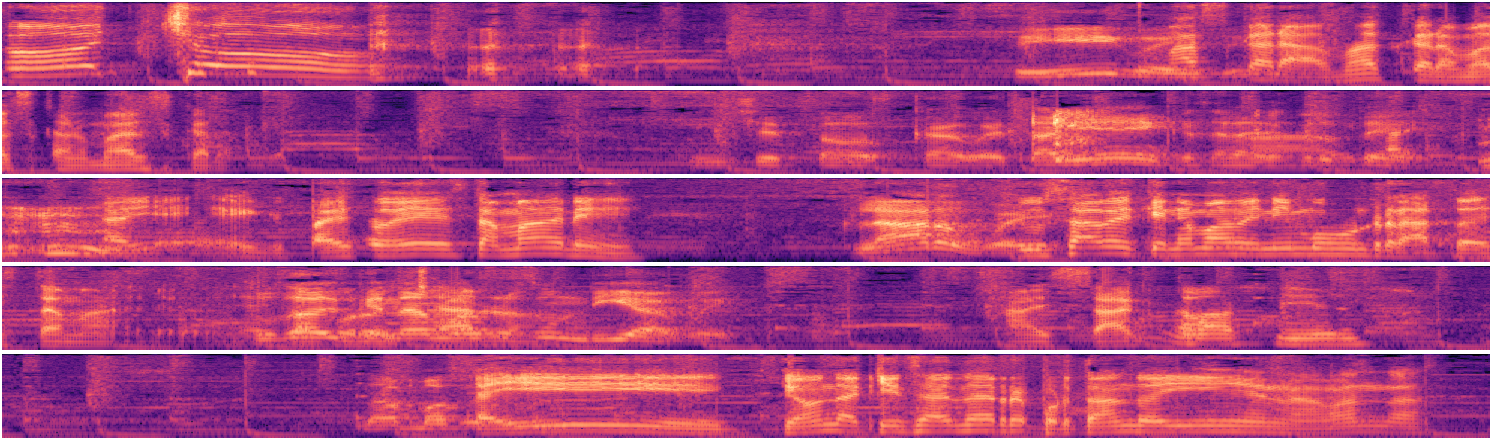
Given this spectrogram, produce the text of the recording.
¡Ocho! Sí, güey. Máscara, máscara, máscara, máscara. Pinche tosca, güey. Está bien que se la disfrute. Está bien, para eso es esta madre. Claro, güey. Tú sabes que nada más venimos un rato a esta madre. güey. Tú sabes que nada más es un día, güey. Ah, exacto. Así es. Nada más es Ahí, ¿qué onda? ¿Quién se anda reportando ahí en la banda?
